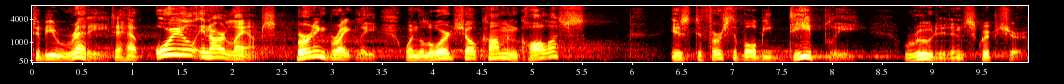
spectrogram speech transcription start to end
to be ready to have oil in our lamps burning brightly when the Lord shall come and call us is to first of all be deeply rooted in Scripture.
